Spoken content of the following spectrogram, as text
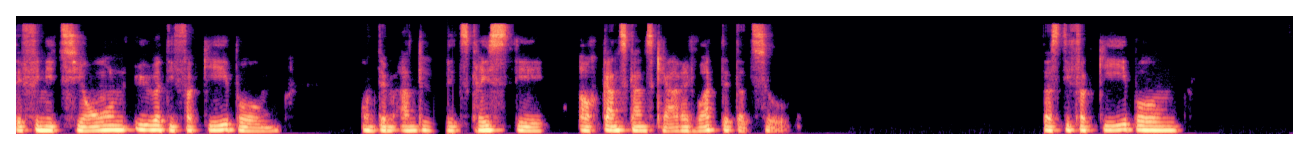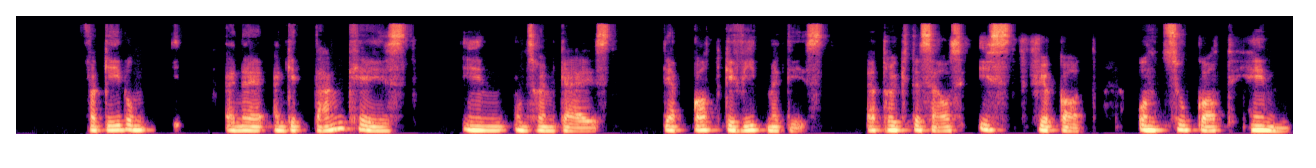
Definition über die Vergebung und dem Antlitz Christi auch ganz, ganz klare Worte dazu. Dass die Vergebung, Vergebung eine, ein Gedanke ist in unserem Geist, der Gott gewidmet ist. Er drückt es aus, ist für Gott und zu Gott hin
